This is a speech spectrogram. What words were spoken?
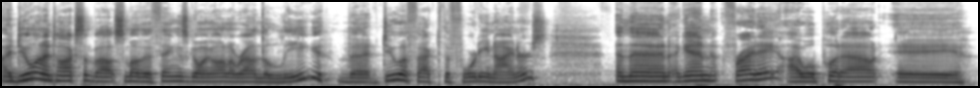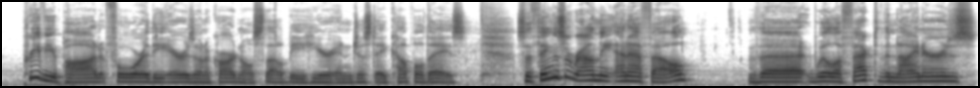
I do want to talk some, about some other things going on around the league that do affect the 49ers. And then again, Friday, I will put out a preview pod for the Arizona Cardinals. So that'll be here in just a couple days. So things around the NFL that will affect the Niners.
